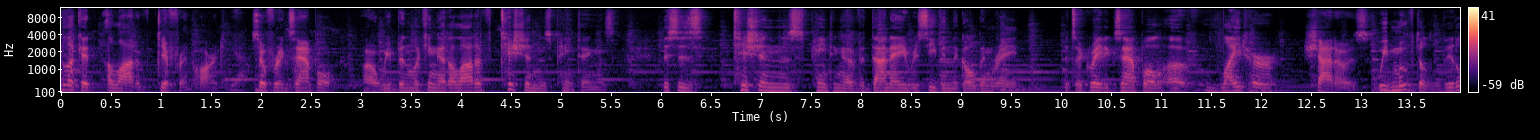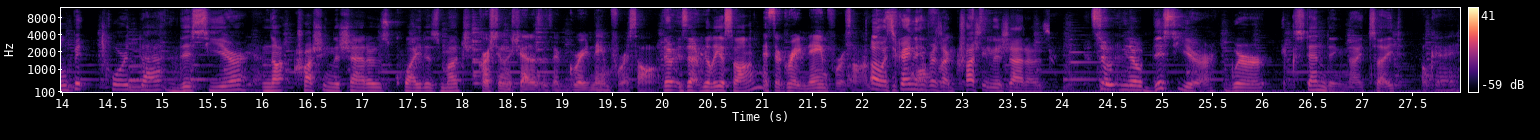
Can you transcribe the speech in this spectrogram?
We look at a lot of different art. Yeah. So for example, uh, we've been looking at a lot of Titian's paintings. This is Titian's painting of Danae receiving the golden rain. It's a great example of lighter shadows. We moved a little bit toward that this year, yeah. not crushing the shadows quite as much. Crushing the Shadows is a great name for a song. No, is that really a song? It's a great name for a song. Oh, it's a great name for a song, Crushing the Shadows. So, you know, this year we're extending Night Sight okay.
